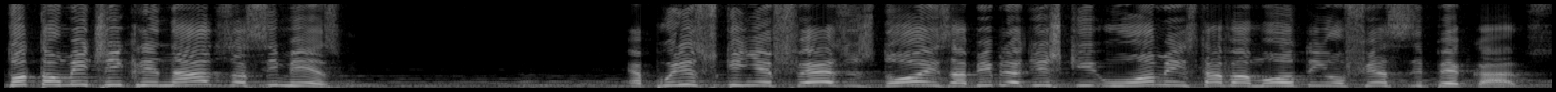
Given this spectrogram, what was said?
totalmente inclinados a si mesmo. É por isso que em Efésios 2 a Bíblia diz que o homem estava morto em ofensas e pecados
